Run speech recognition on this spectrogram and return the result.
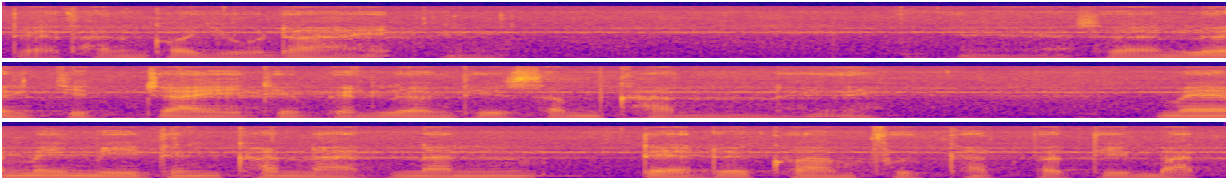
แต่ท่านก็อยู่ได้ฉะนั้นเรื่องจิตใจจึงเป็นเรื่องที่สำคัญ แม้ไม่มีถึงขนาดนั้น แต่ด้วยความฝึกหัดปฏิบัติ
